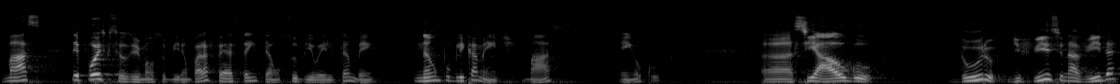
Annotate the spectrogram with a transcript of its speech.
Mas, depois que seus irmãos subiram para a festa, então subiu ele também, não publicamente, mas em oculto. Uh, se há algo duro, difícil na vida,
